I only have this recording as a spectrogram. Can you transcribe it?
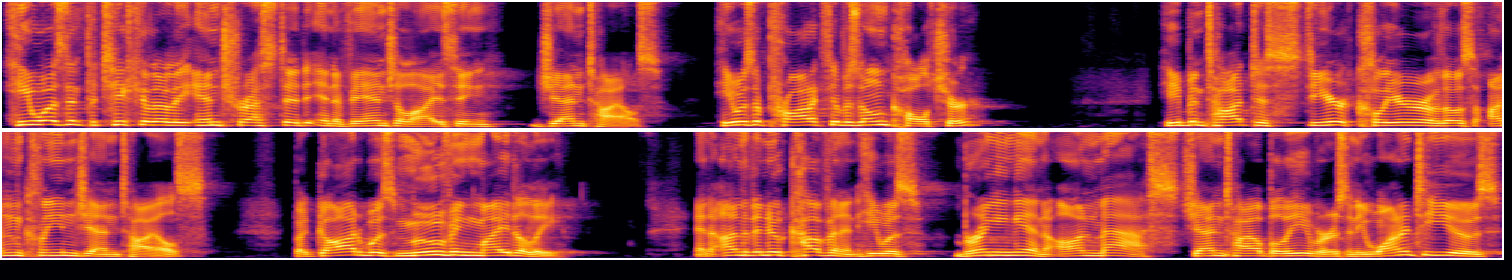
He wasn't particularly interested in evangelizing Gentiles. He was a product of his own culture. He'd been taught to steer clear of those unclean Gentiles, but God was moving mightily. And under the new covenant, he was bringing in en masse Gentile believers, and he wanted to use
